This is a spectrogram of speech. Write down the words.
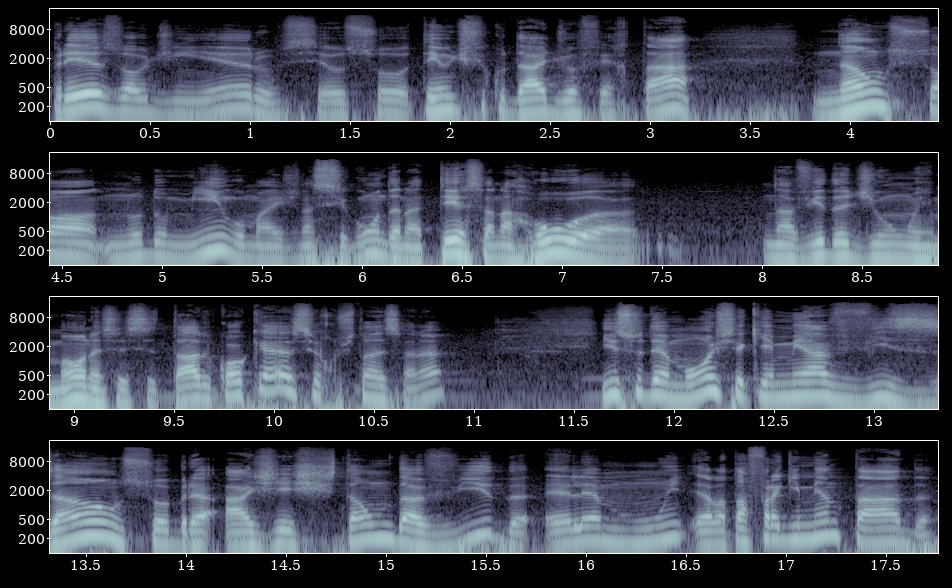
preso ao dinheiro, se eu sou tenho dificuldade de ofertar, não só no domingo, mas na segunda, na terça, na rua, na vida de um irmão necessitado, qualquer circunstância, né? Isso demonstra que a minha visão sobre a gestão da vida, ela é muito, ela está fragmentada,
